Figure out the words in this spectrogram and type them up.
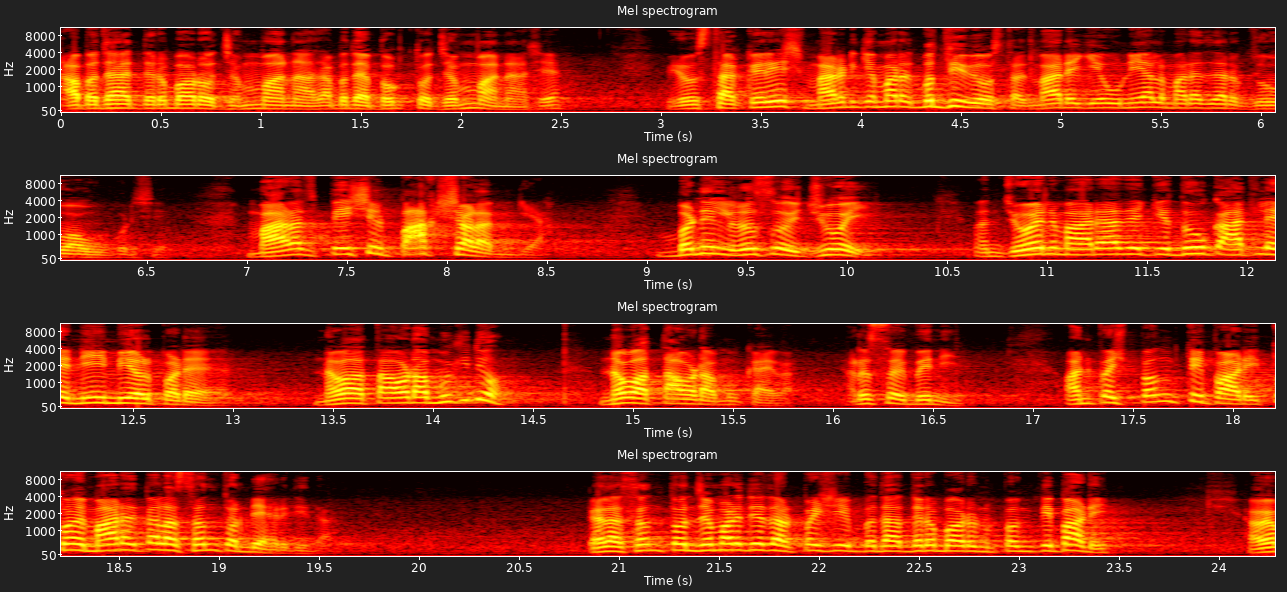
આ બધા દરબારો જમવાના, આ બધા ભક્તો જમવાના છે. વ્યવસ્થા કરીશ. મારે કે મારે બધી વ્યવસ્થા મારે એવું નહીં મારે જરાક જોવા આવવું પડશે. મહારાજ સ્પેશિયલ પાકશાળામાં ગયા. બનેલી રસોઈ જોઈ. અને જોઈને મહારાજે કીધું કે આટલે નહીં મેળ પડે. નવા તાવડા મૂકી દો નવા તાવડા મુકાવ્યા. રસોઈ બની. અને પછી પંક્તિ પાડી. તોય મારે પેલા સંતોન બેહારી દીધા. પહેલા સંતોન જમાડી દેતા પછી બધા દરબારોની પંક્તિ પાડી. હવે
